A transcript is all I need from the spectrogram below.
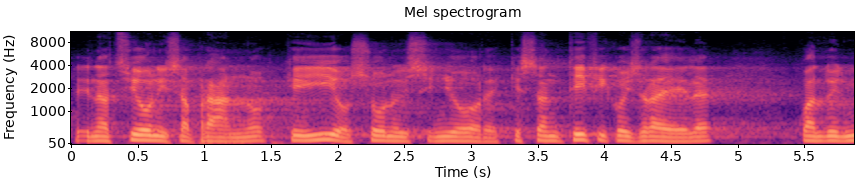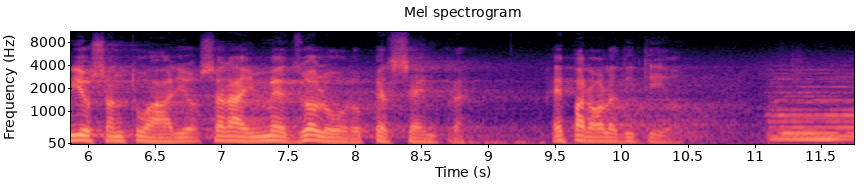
Le nazioni sapranno che io sono il Signore, che santifico Israele, quando il mio santuario sarà in mezzo a loro per sempre. È parola di Dio.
